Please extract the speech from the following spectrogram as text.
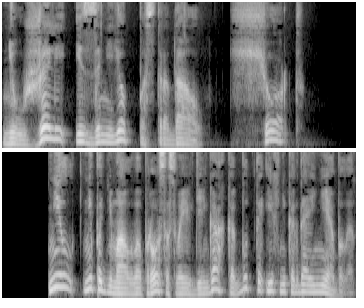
Неужели из-за нее пострадал? Черт! Нил не поднимал вопрос о своих деньгах, как будто их никогда и не было.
